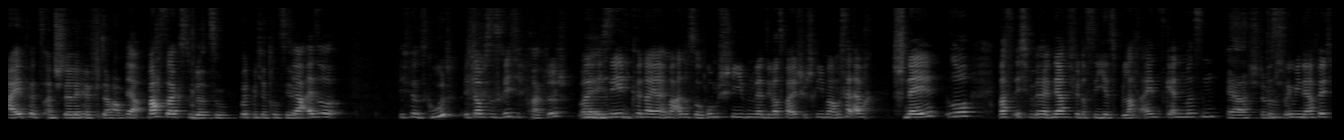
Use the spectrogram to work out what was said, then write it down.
iPads anstelle Hefte haben. Ja. Was sagst du dazu? Würde mich interessieren. ja also ich finde es gut. Ich glaube, es ist richtig praktisch, weil Mhm. ich sehe, die können da ja immer alles so rumschieben, wenn sie was falsch geschrieben haben. Es ist halt einfach schnell so. Was ich halt nervig finde, dass sie jedes Blatt einscannen müssen. Ja, stimmt. Das ist irgendwie nervig.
